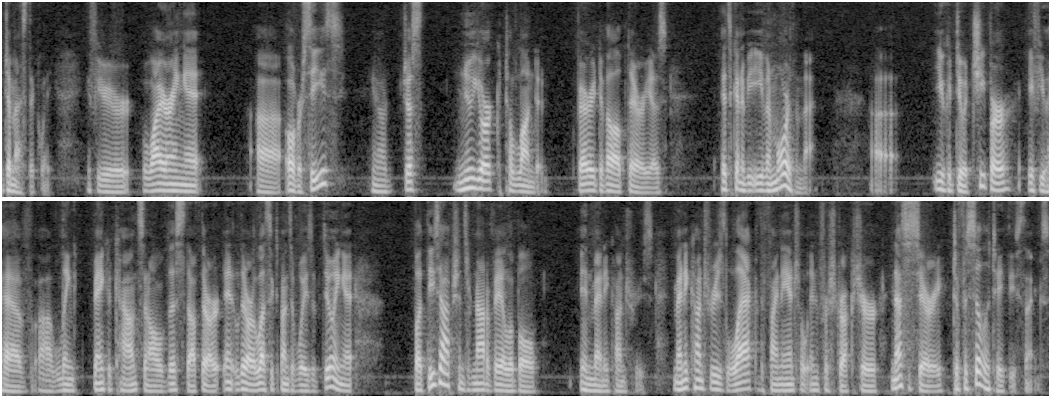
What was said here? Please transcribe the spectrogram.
domestically. If you're wiring it uh, overseas, you know, just New York to London, very developed areas, it's going to be even more than that. Uh, you could do it cheaper if you have uh, linked bank accounts and all of this stuff. There are there are less expensive ways of doing it, but these options are not available in many countries. Many countries lack the financial infrastructure necessary to facilitate these things.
